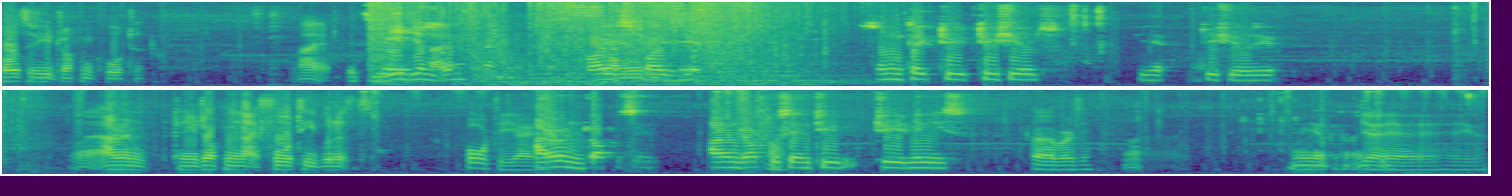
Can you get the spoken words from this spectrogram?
both of you drop me quarter. Like, It's medium Like- gun. Boys, need- boys here. Someone take two two shields. Yeah, two shields here. Like, Aaron, can you drop me like 40 bullets? 40, yeah. Aaron, drop us in. Aaron, drop us in two two minis. Uh, where is he? Yeah, behind Yeah, yeah, yeah, here you go.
